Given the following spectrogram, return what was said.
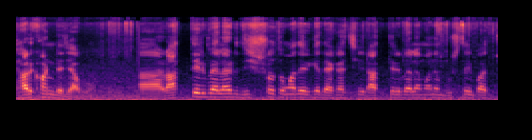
ঝাড়খণ্ডে যাব। আর রাত্রির বেলার দৃশ্য তোমাদেরকে দেখাচ্ছি। রাত্রির বেলা মানে বুঝতেই পারছ,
